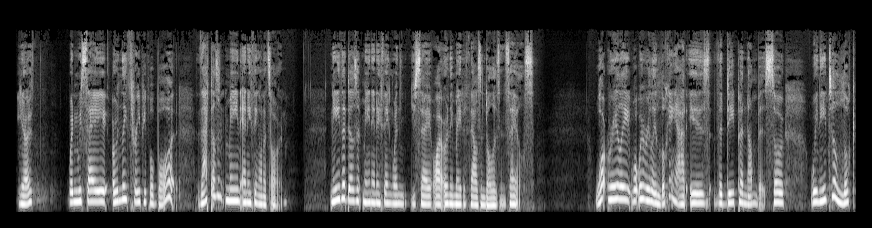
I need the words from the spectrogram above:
You know, when we say only three people bought, that doesn't mean anything on its own. Neither does it mean anything when you say, oh, I only made $1,000 in sales. What really, what we're really looking at is the deeper numbers. So we need to look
